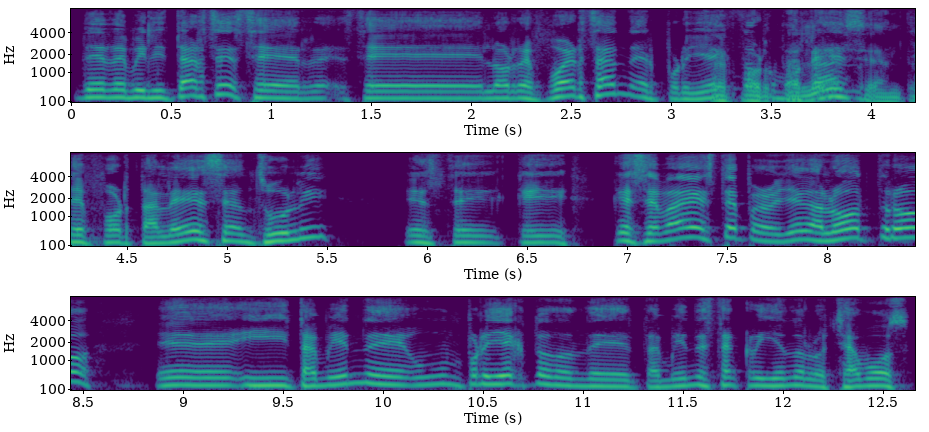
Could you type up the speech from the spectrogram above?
de debilitarse se, se lo refuerzan el proyecto como tal. fortalece, Antonio. se fortalece Anzuli, este que, que se va este pero llega el otro eh, y también eh, un proyecto donde también están creyendo los chavos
